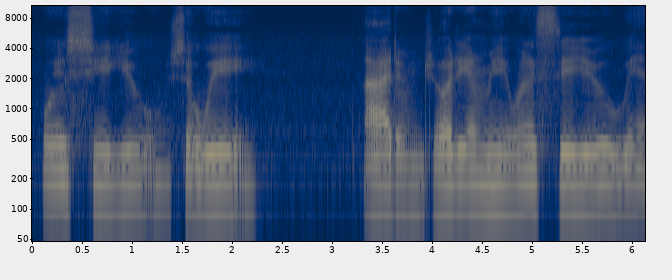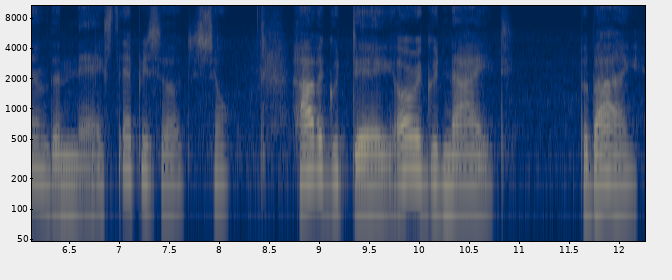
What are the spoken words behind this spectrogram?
we'll see you. So, we, Adam, Jodie, and me will see you in the next episode. So, have a good day or a good night. Bye bye.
